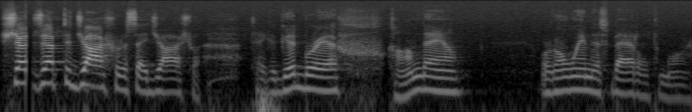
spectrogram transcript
shows up to Joshua to say, Joshua, take a good breath, calm down. We're going to win this battle tomorrow.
